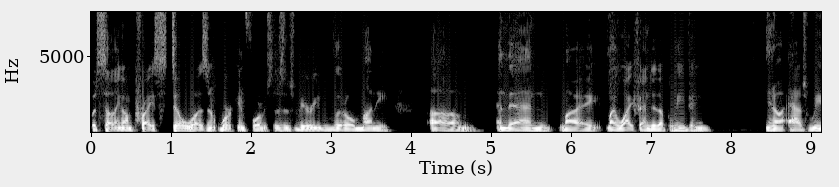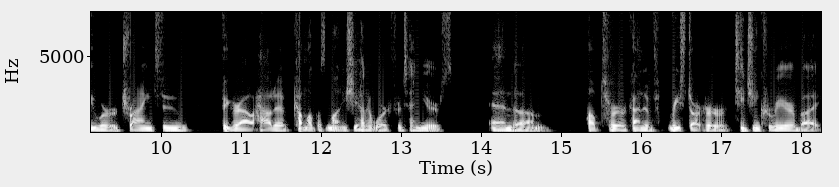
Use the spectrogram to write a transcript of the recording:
But selling on price still wasn't working for me. So there was very little money. Um, and then my my wife ended up leaving, you know, as we were trying to figure out how to come up with money. She hadn't worked for 10 years and um, helped her kind of restart her teaching career by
